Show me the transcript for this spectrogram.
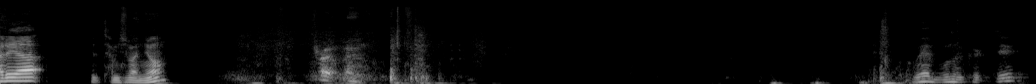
잘해야. 잠시만요. 왜 문을 긁지?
